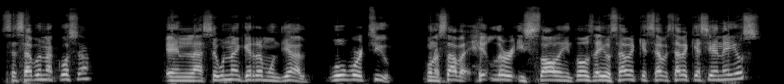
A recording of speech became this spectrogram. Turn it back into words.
¿Se sabe una cosa? En la Segunda Guerra Mundial, World War II, cuando estaba Hitler y Stalin y todos ellos, ¿saben qué, sabe, sabe qué hacían ellos?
